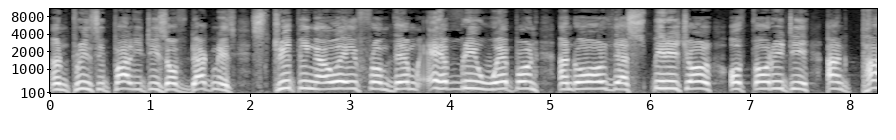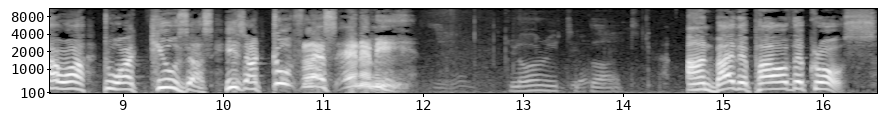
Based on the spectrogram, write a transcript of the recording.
and principalities of darkness, stripping away from them every weapon and all their spiritual authority and power to accuse us. He's a toothless enemy. Glory to God. And by the power of the cross,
